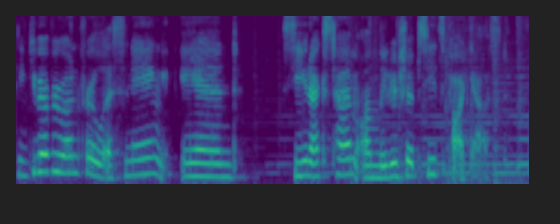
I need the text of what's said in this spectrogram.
Thank you everyone for listening and see you next time on Leadership Seeds podcast.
